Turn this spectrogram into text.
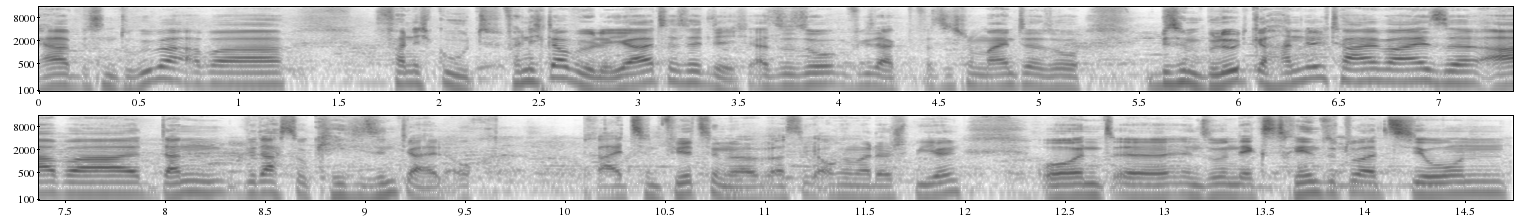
ja, ein bisschen drüber, aber fand ich gut. Fand ich glaubwürdig, ja, tatsächlich. Also so, wie gesagt, was ich schon meinte, so ein bisschen blöd gehandelt teilweise, aber dann gedacht, okay, die sind ja halt auch 13, 14 oder was sie auch immer da spielen. Und äh, in so einer Extremsituation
